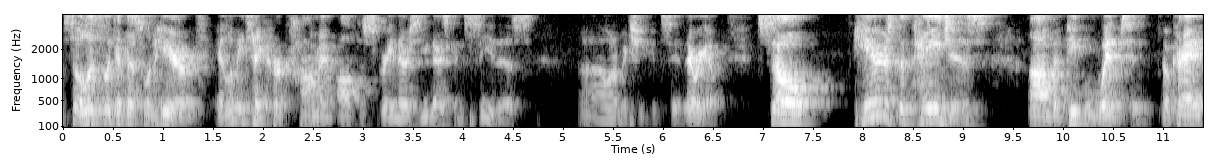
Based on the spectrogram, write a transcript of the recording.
so let's look at this one here. And let me take her comment off the screen there so you guys can see this. Uh, I want to make sure you can see it. There we go. So here's the pages um, that people went to. Okay.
